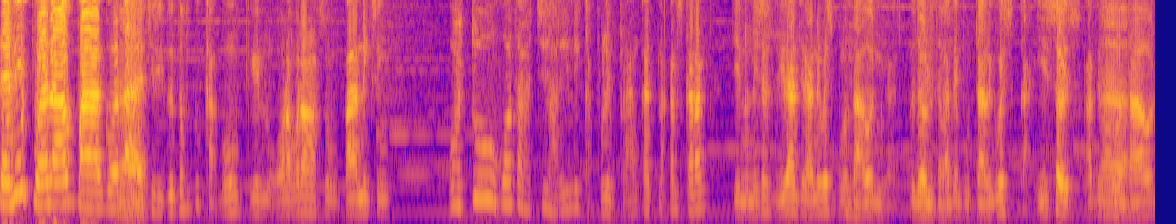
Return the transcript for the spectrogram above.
jadi buat apa kota Nah. haji ditutup itu gak mungkin. Orang-orang langsung panik sing Waduh, kota haji hari ini gak boleh berangkat. Lah kan sekarang di Indonesia sendiri antriannya wis 10 tahun kan. Betul betul. Kate budal wis gak iso wis antri 10 Ah. tahun.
